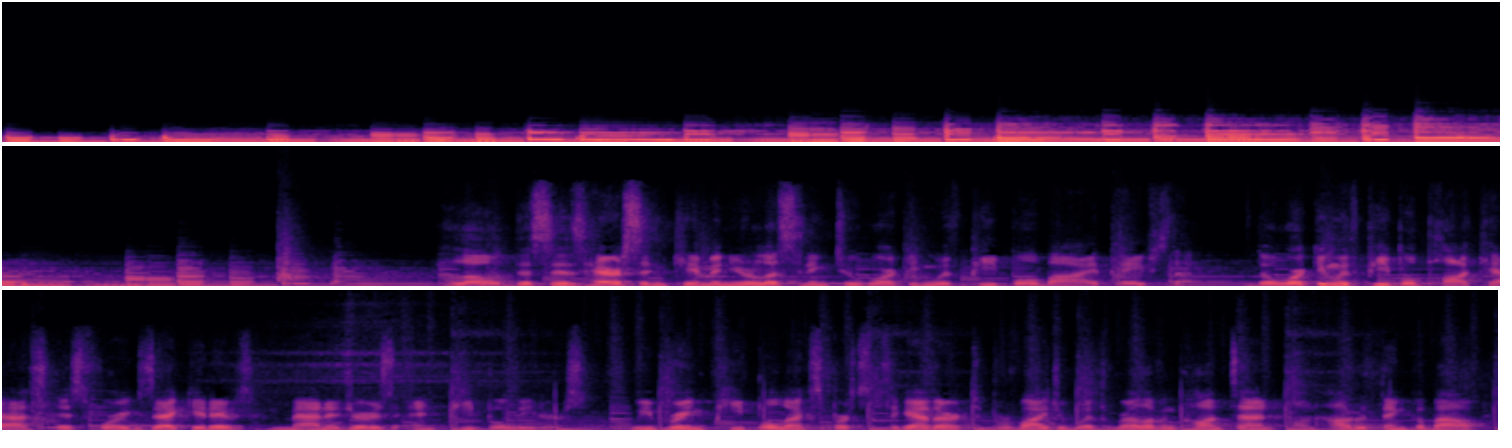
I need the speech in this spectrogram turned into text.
Hello, this is Harrison Kim, and you're listening to Working with People by PaveStep. The Working with People podcast is for executives, managers, and people leaders. We bring people experts together to provide you with relevant content on how to think about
